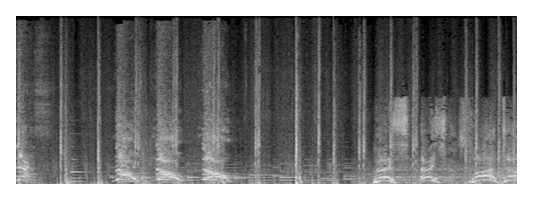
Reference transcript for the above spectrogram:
yes. No, no, no. This is Sparta!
